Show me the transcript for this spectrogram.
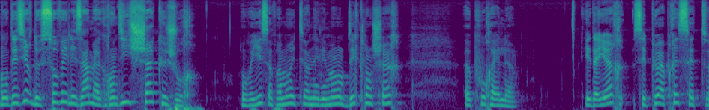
mon désir de sauver les âmes a grandi chaque jour. Vous voyez, ça a vraiment été un élément déclencheur euh, pour elle. Et d'ailleurs, c'est peu après cette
